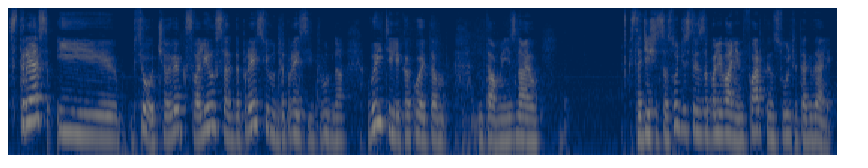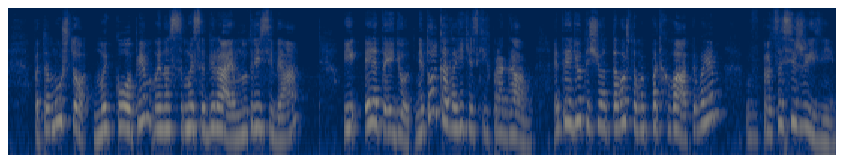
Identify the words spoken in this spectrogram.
стресс, и все, человек свалился в депрессию, в депрессии трудно выйти, или какой-то, там, я не знаю, сердечно-сосудистые заболевания, инфаркт, инсульт и так далее. Потому что мы копим, мы, нас, мы собираем внутри себя, и это идет не только от родительских программ, это идет еще от того, что мы подхватываем в процессе жизни.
